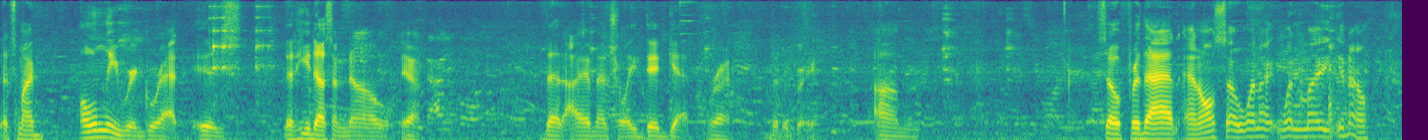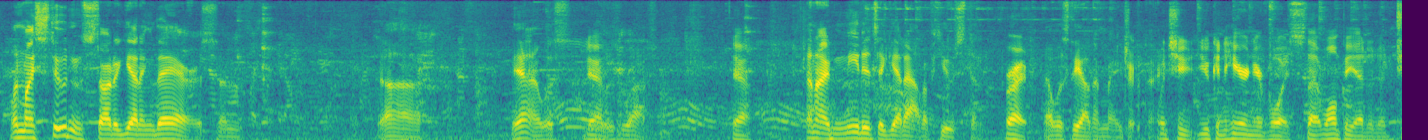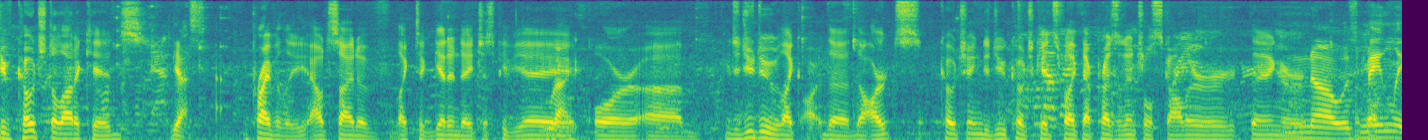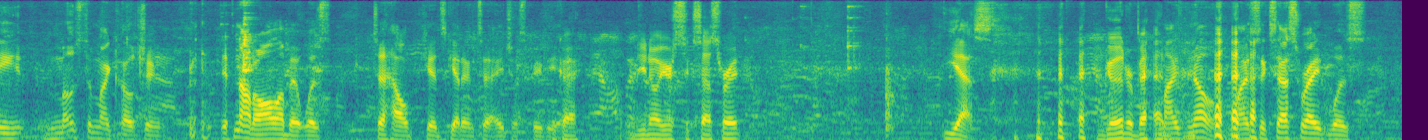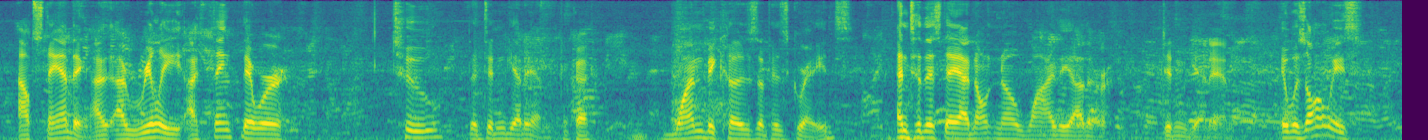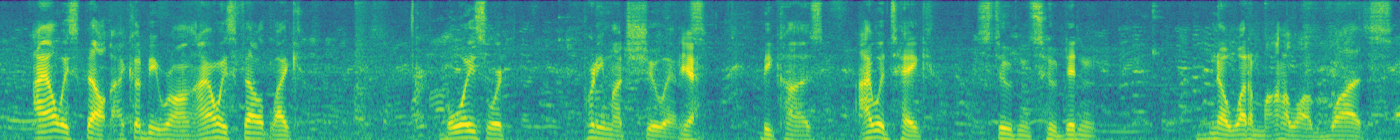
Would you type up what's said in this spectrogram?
that's my only regret is that he doesn't know Yeah. that I eventually did get Right. the degree. Um, so for that, and also when I when my you know when my students started getting theirs, and uh, yeah, it was Yeah. it was rough. Yeah. And I needed to get out of Houston. Right. That was the other major thing. Which you, you can hear in your voice. That won't be edited. You've coached a lot of kids Yes. Privately outside of like to get into HSPVA Right. or um, did you do like the the arts coaching? Did you coach kids for like that presidential scholar thing or No, it was Okay. mainly most of my coaching, if not all of it, was to help kids get into HSPV. Okay. Do you know your success rate? Yes. Good or bad? My no, my success rate was outstanding. I, I really, I think there were two that didn't get in. okay. One because of his grades, and to this day I don't know why the other didn't get in. It was always, I always felt, I could be wrong. I always felt like boys were pretty much shoe-ins. Yeah. Because I would take students who didn't know what a monologue was,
